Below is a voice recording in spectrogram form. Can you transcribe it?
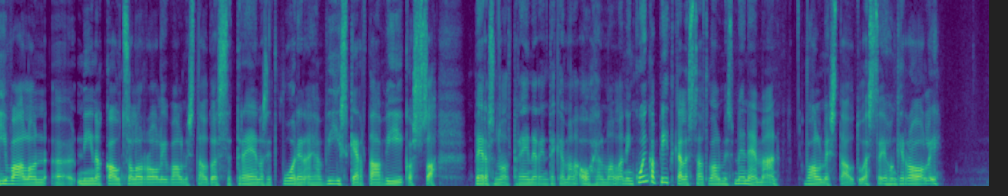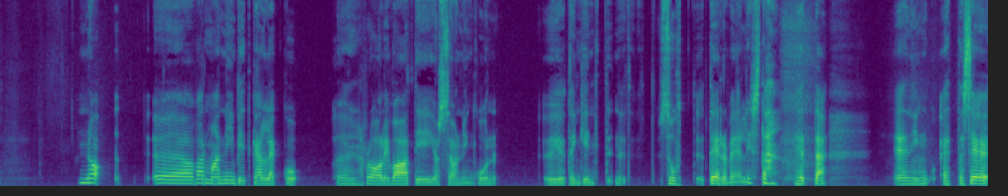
Ivalon Niina Kautsalon rooliin valmistautuessa treenasit vuoden ajan viisi kertaa viikossa personal trainerin tekemällä ohjelmalla. Niin kuinka pitkälle sä oot valmis menemään valmistautuessa johonkin rooliin? No varmaan niin pitkälle kuin rooli vaatii, jos se on niin kuin jotenkin suht terveellistä, että, e, niin, että se,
